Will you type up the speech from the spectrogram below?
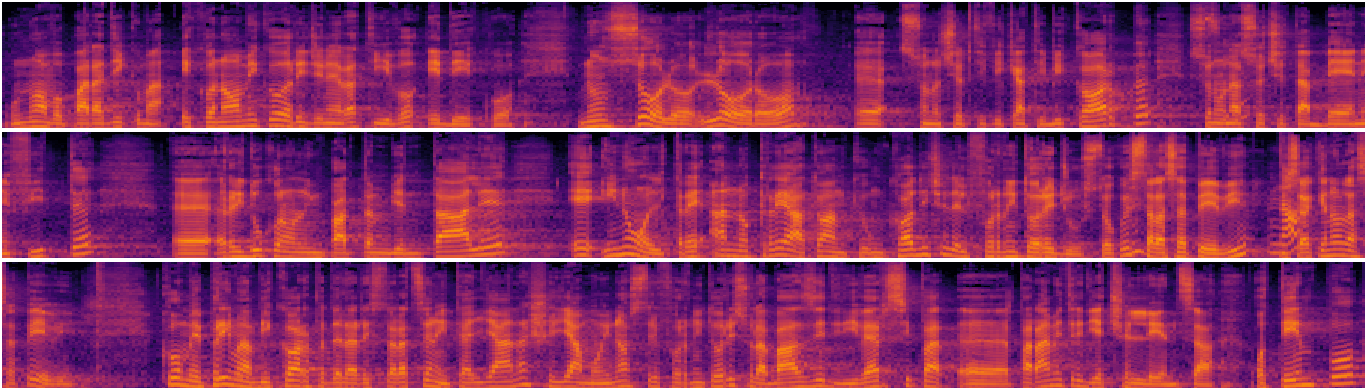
un nuovo paradigma economico, rigenerativo ed equo. Non solo loro eh, sono certificati B Corp, sono sì. una società benefit, eh, riducono l'impatto ambientale e inoltre hanno creato anche un codice del fornitore giusto. Questa la sapevi? No. Mi sa che non la sapevi. Come prima B Corp della ristorazione italiana scegliamo i nostri fornitori sulla base di diversi par- eh, parametri di eccellenza. Ho tempo,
